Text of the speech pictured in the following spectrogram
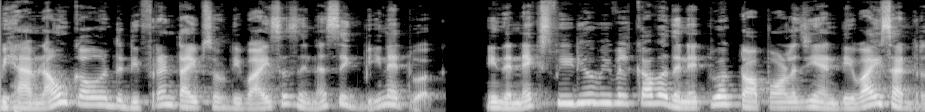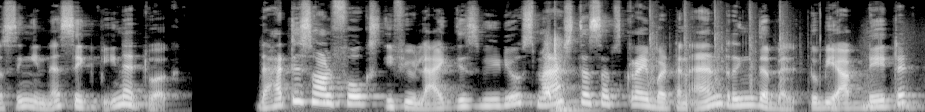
We have now covered the different types of devices in a ZigBee network. In the next video, we will cover the network topology and device addressing in a ZigBee network. That is all folks. If you like this video, smash the subscribe button and ring the bell to be updated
